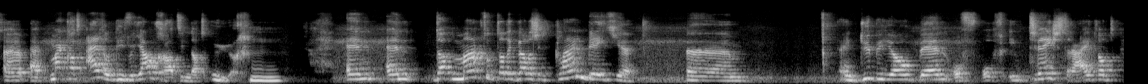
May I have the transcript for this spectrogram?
eh, eh, maar ik had eigenlijk liever jou gehad in dat uur. En, en dat maakt ook dat ik wel eens een klein beetje in dubio ben of, of in tweestrijd. Want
